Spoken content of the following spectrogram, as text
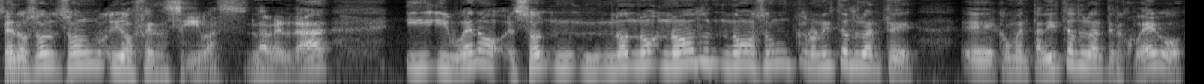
Pero son, son y ofensivas, la verdad. Y, y, bueno, son, no, no, no, no son cronistas durante, eh, comentaristas durante el juego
